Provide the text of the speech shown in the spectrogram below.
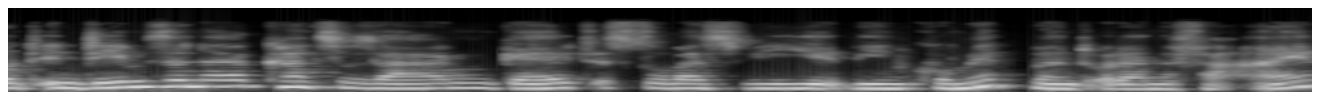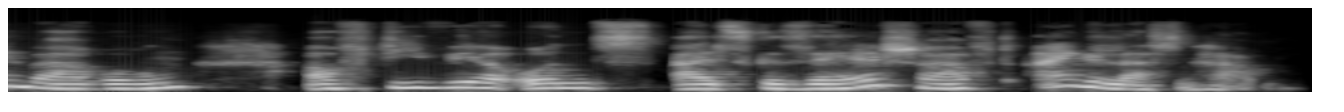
Und in dem Sinne kannst du sagen, Geld ist sowas wie, wie ein Commitment oder eine Vereinbarung, auf die wir uns als Gesellschaft eingelassen haben.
